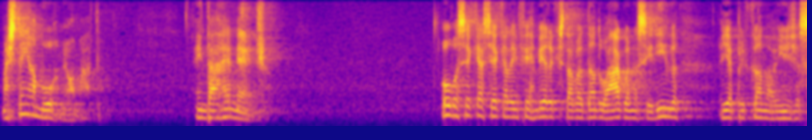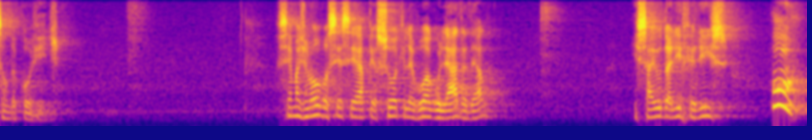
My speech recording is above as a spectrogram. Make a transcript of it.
Mas tem amor, meu amado, em dar remédio. Ou você quer ser aquela enfermeira que estava dando água na seringa e aplicando a injeção da Covid. Você imaginou você ser a pessoa que levou a agulhada dela? E saiu dali feliz, Uh!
